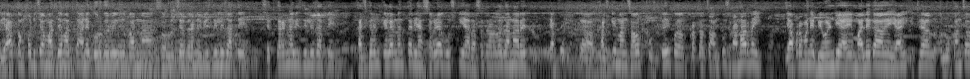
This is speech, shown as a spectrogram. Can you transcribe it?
या कंपनीच्या माध्यमातून अनेक गोरगरिबांना सवलतीच्या दराने वीज दिली जाते शेतकऱ्यांना वीज दिली जाते. खाजगीकरण केल्यानंतर ह्या सगळ्या गोष्टी ह्या रसदळाला जाणार आहेत. त्या खाजगी माणसावर कुठल्याही प प्रकारचा अंकुश राहणार नाही. ज्याप्रमाणे भिवंडी आहे मालेगाव आहे या इथल्या लोकांचा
